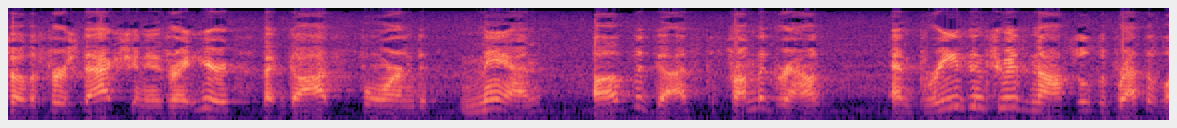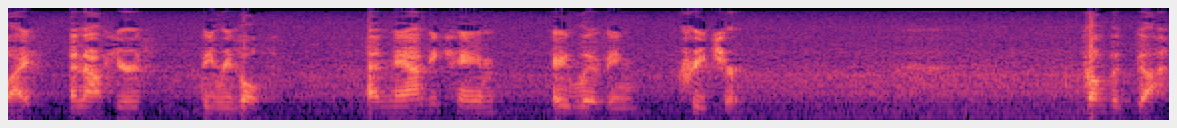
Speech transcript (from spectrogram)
So the first action is right here that God formed man of the dust from the ground and breathed into his nostrils the breath of life. And now here's the result. And man became a living creature. From the dust,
